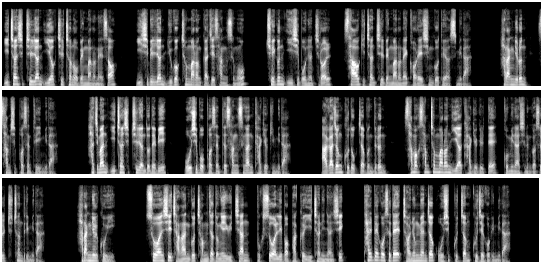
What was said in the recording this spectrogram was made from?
2017년 2억 7천5백만 원에서 21년 6억 1천만 원까지 상승 후 최근 25년 7월 4억 2천7백만 원에 거래 신고되었습니다. 하락률은 30%입니다. 하지만 2017년도 대비 55% 상승한 가격입니다. 아가정 구독자분들은 3억 3천만 원 이하 가격일 때 고민하시는 것을 추천드립니다. 하락률 9위. 수원시 장안구 정자동에 위치한 북수월리버파크 2002년식 805세대 전용 면적 59.9제곱입니다.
